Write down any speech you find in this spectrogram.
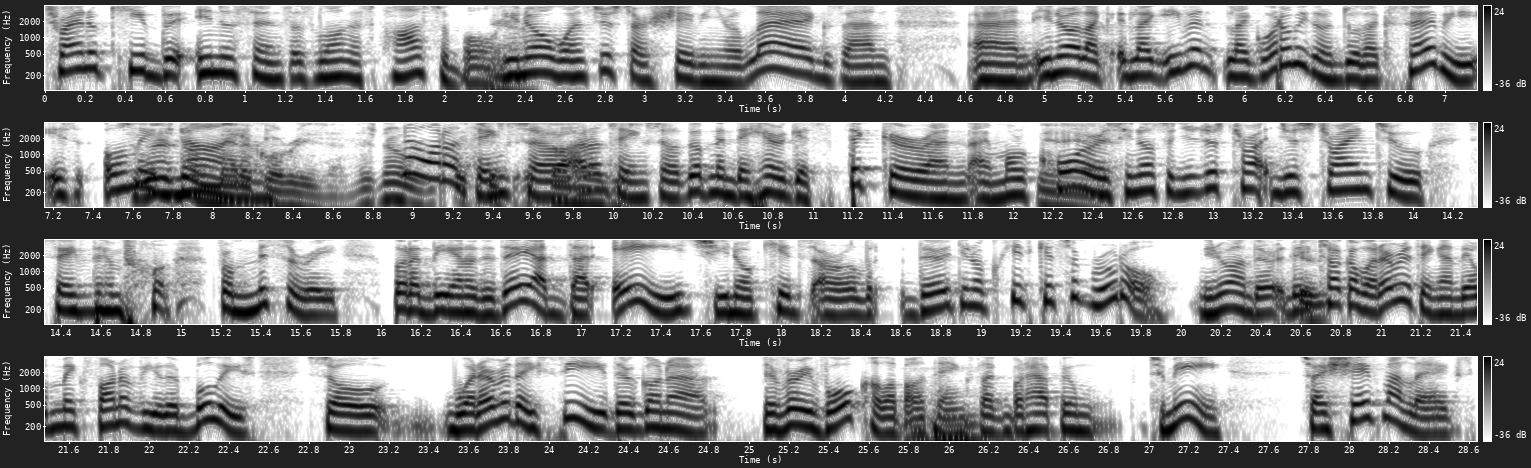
trying to keep the innocence as long as possible. You know, once you start shaving your legs and and you know, like like even like what are we gonna do? Like Sebi is so only there's no medical reason. There's no. No, I don't think just- so. I don't think so. But then the hair gets thicker and, and more coarse, you know. So you're just try, just trying to save them from, from misery. But at the end of the day, at that age, you know, kids are they're you know kids, kids are brutal, you know, and they talk about everything and they'll make fun of you. They're bullies. So whatever they see, they're gonna they're very vocal about Mm-hmm. things. Like what happened to me. So I shaved my legs.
